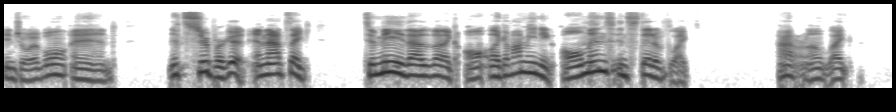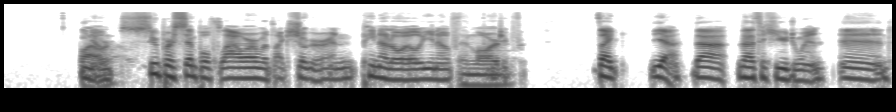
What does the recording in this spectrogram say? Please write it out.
enjoyable and it's super good. And that's like to me that like all like if I'm eating almonds instead of like I don't know, like you know, super simple flour with like sugar and peanut oil, you know, And lard. It's like, yeah, that that's a huge win. And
